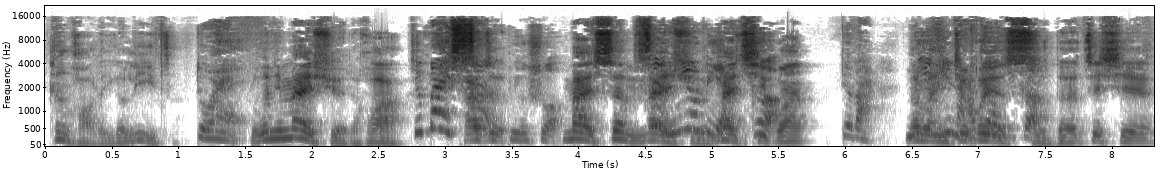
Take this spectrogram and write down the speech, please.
更好的一个例子。对，如果你卖血的话，就卖肾，比如说卖肾、卖血、卖器官，对吧？那么你就会使得这些，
